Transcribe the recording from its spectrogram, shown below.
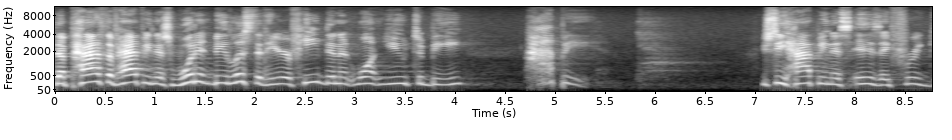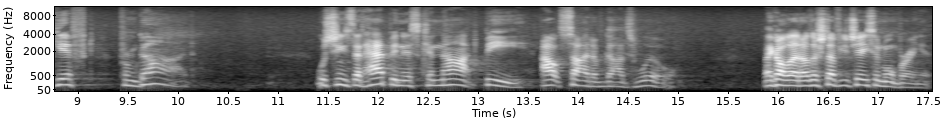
the path of happiness wouldn't be listed here if He didn't want you to be happy. You see, happiness is a free gift from God, which means that happiness cannot be outside of God's will. Like all that other stuff you're chasing won't bring it.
